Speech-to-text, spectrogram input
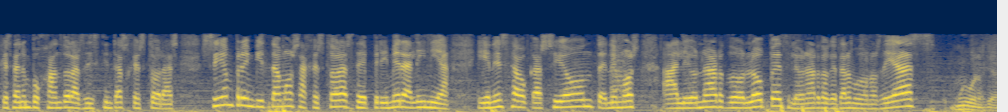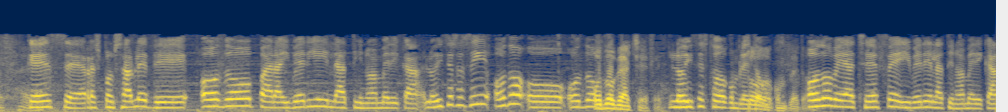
que están empujando las distintas gestoras. Siempre invitamos a gestoras de primera línea y en esta ocasión tenemos a Leonardo López. Leonardo, ¿qué tal? Muy buenos días. Muy buenos días. Que es eh, responsable de Odo para Iberia y Latinoamérica. ¿Lo dices así, Odo o Odo? Odo BHF. Lo dices todo completo. Todo completo. Odo BHF, Iberia y Latinoamérica.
